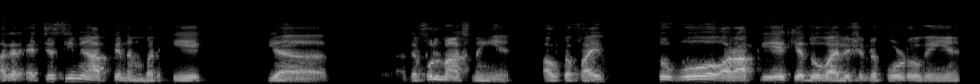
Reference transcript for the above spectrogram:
अगर एचएससी में आपके नंबर एक या अगर फुल मार्क्स नहीं है, आउट ऑफ़ फाइव तो वो और आपकी एक या दो वायलेशन रिपोर्ट हो गई हैं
